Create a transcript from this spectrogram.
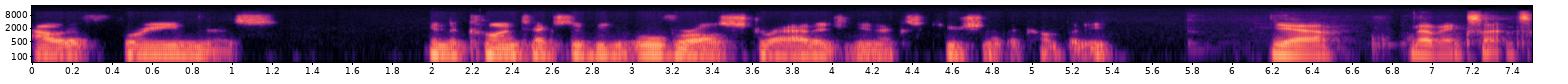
how to frame this in the context of the overall strategy and execution of the company. Yeah, that makes sense.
